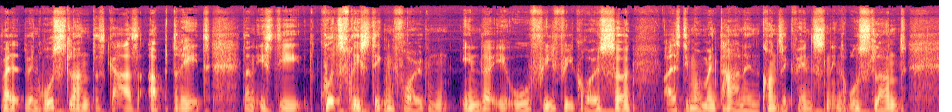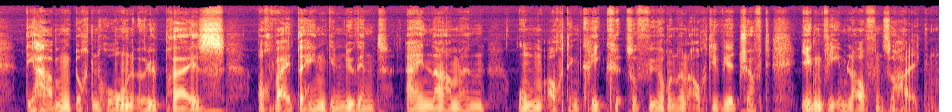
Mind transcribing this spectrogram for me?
weil wenn Russland das Gas abdreht, dann ist die kurzfristigen Folgen in der EU viel, viel größer als die momentanen Konsequenzen in Russland. Die haben durch den hohen Ölpreis auch weiterhin genügend Einnahmen, um auch den Krieg zu führen und auch die Wirtschaft irgendwie im Laufen zu halten.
